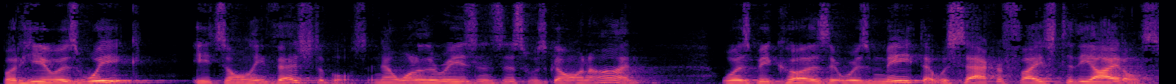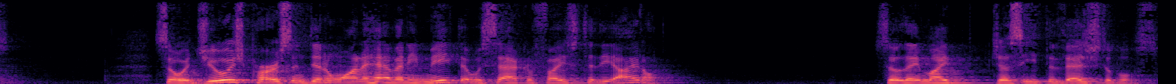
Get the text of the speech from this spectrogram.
But he who is weak eats only vegetables. And now, one of the reasons this was going on was because there was meat that was sacrificed to the idols. So a Jewish person didn't want to have any meat that was sacrificed to the idol. So they might just eat the vegetables.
